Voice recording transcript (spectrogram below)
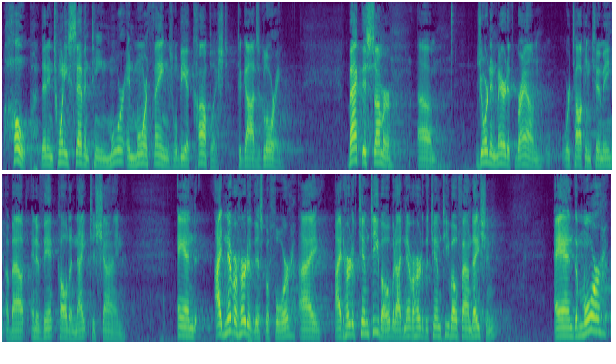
hope that in 2017, more and more things will be accomplished to God's glory. Back this summer, um, Jordan and Meredith Brown were talking to me about an event called A Night to Shine. And I'd never heard of this before. I, I'd heard of Tim Tebow, but I'd never heard of the Tim Tebow Foundation. And the more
